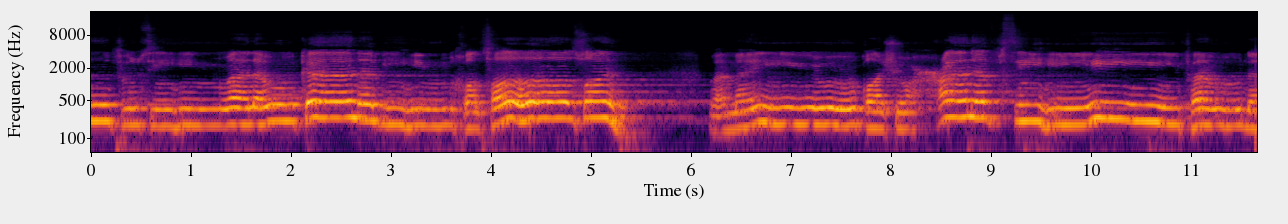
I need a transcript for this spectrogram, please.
أنفسهم ولو كان بهم خصاصة ومن يوق شح نفسه فأولئك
